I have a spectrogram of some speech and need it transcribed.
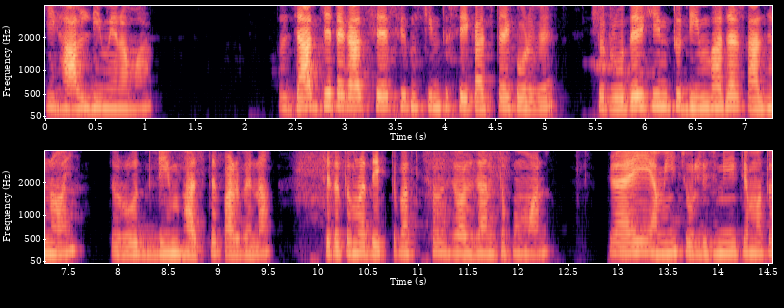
কি হাল ডিমের আমার। তো যার যেটা কাজ সে কিন্তু সেই কাজটাই করবে। তো রোদের কিন্তু ডিম ভাজার কাজ নয় তো রোদ ডিম ভাজতে পারবে না। সেটা তোমরা দেখতে পাচ্ছ জলজান্ত প্রমাণ। প্রায় আমি চল্লিশ মিনিটের মতো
